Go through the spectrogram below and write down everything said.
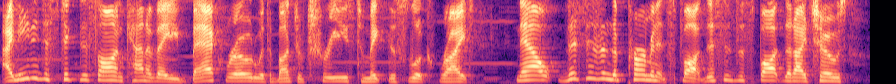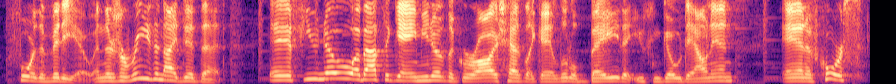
I needed to stick this on kind of a back road with a bunch of trees to make this look right. Now, this isn't the permanent spot, this is the spot that I chose for the video, and there's a reason I did that. If you know about the game, you know the garage has like a little bay that you can go down in. And of course,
